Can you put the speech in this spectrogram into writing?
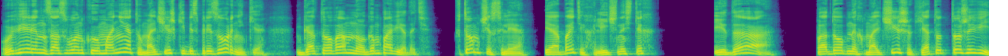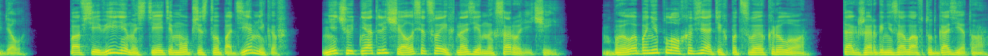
Уверен, за звонкую монету мальчишки-беспризорники готовы о многом поведать, в том числе и об этих личностях. И да, подобных мальчишек я тут тоже видел. По всей видимости, этим общество подземников ничуть не отличалось от своих наземных сородичей. Было бы неплохо взять их под свое крыло, также организовав тут газету.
